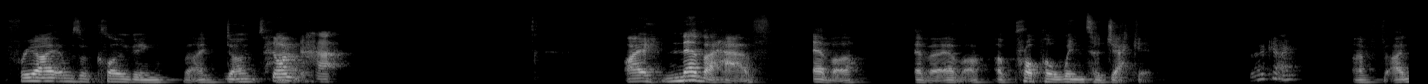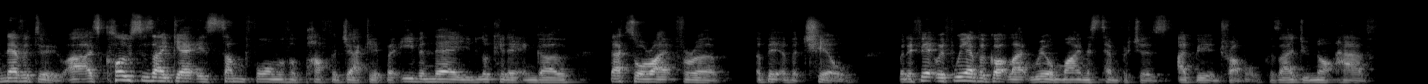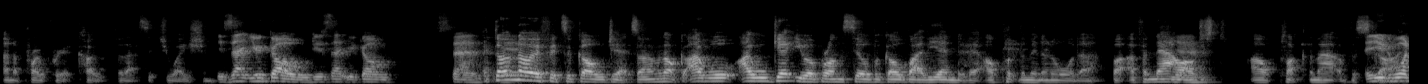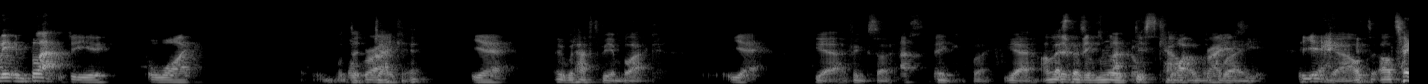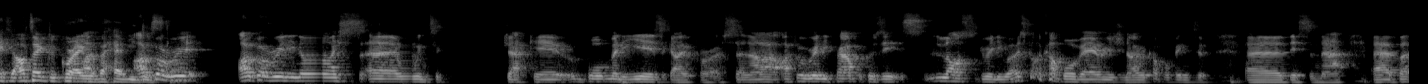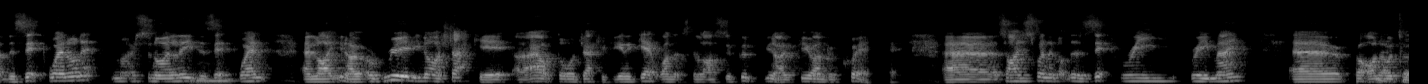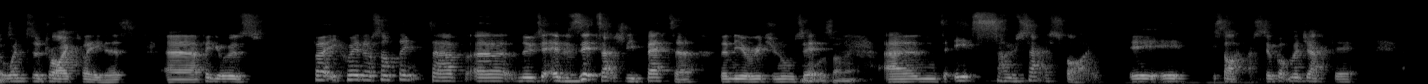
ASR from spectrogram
Three items of clothing that I don't have. Don't have. I never have ever, ever, ever a proper winter jacket. Okay. I've, I never do. Uh, as close as I get is some form of a puffer jacket, but even there, you'd look at it and go, that's all right for a, a bit of a chill. But if it if we ever got like real minus temperatures, I'd be in trouble because I do not have an appropriate coat for that situation. Is that your gold? Is that your gold stand? I don't know if it's a gold yet, so I'm not. I will. I will get you a bronze, silver, gold by the end of it. I'll put them in an order, but for now, Yeah. I'll just I'll pluck them out of the sky. And you'd want it in black, do you, or white? With or the grey. jacket. Yeah, It would have to be in black. yeah. Yeah, I think so. That's I think black. Yeah, unless there's a real discount on the grey, grey. isn't it? Yeah. Yeah, I'll, t- I'll take I'll take a grey with a heavy I've got discount. re- I've got a really nice uh, winter jacket bought many years ago for us, and I, I feel really proud because it's lasted really well. It's got a couple of areas, you know, a couple of things of uh, this and that, uh, but the zip went on it most annoyingly. The zip went, and like you know, a really nice jacket, an outdoor jacket. If you're going to get one that's going to last a good, you know, few hundred quid. Uh, so I just went and got the zip re remade. Uh, put on. Yeah, I went to the dry cleaners. Uh, I think it was 30 quid or something to have a new zip. And the zip's actually better than the original What zip. was on it? And it's so satisfying. It, it, it's like, I still got my jacket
